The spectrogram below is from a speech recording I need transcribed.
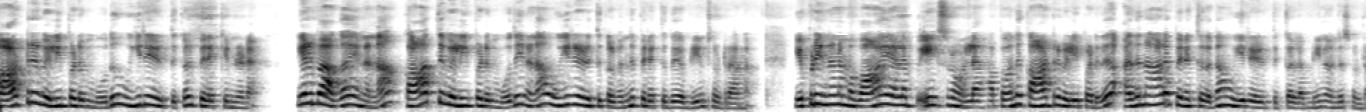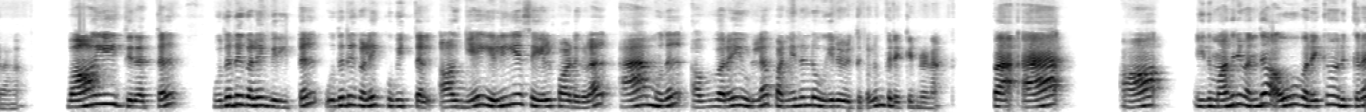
காற்று வெளிப்படும் போது உயிரெழுத்துக்கள் பிறக்கின்றன. இயல்பாக என்னன்னா காத்து வெளிப்படும் போது என்னன்னா உயிரெழுத்துக்கள் வந்து பிறக்குது அப்படின்னு சொல்றாங்க. எப்படின்னா நம்ம வாயால பேசுறோம்ல அப்ப வந்து காற்று வெளிப்படுது அதனால பிறக்கிறது தான் உயிரெழுத்துக்கள் அப்படின்னு வந்து சொல்றாங்க. வாயை திறத்தல் உதடுகளை விரித்தல் உதடுகளை குவித்தல் ஆகிய எளிய செயல்பாடுகளால் ஆ முதல் அவ்வரை உள்ள பன்னிரண்டு உயிரெழுத்துக்களும் பிறக்கின்றன. ப அ ஆ இது மாதிரி வந்து அவு வரைக்கும் இருக்கிற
